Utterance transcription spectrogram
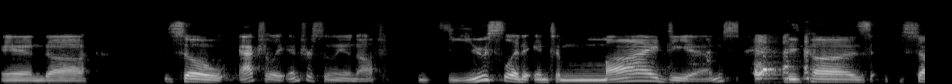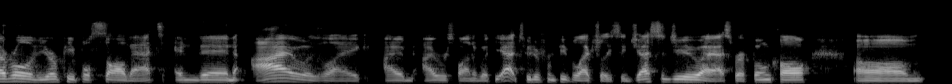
And uh, so, actually, interestingly enough, you slid into my DMs because several of your people saw that, and then I was like, I I responded with, yeah, two different people actually suggested you. I asked for a phone call. Um,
